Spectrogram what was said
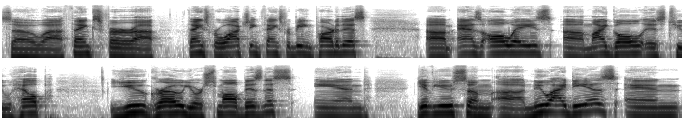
So uh, thanks for uh, thanks for watching. Thanks for being part of this. Um, as always, uh, my goal is to help you grow your small business and give you some uh, new ideas and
